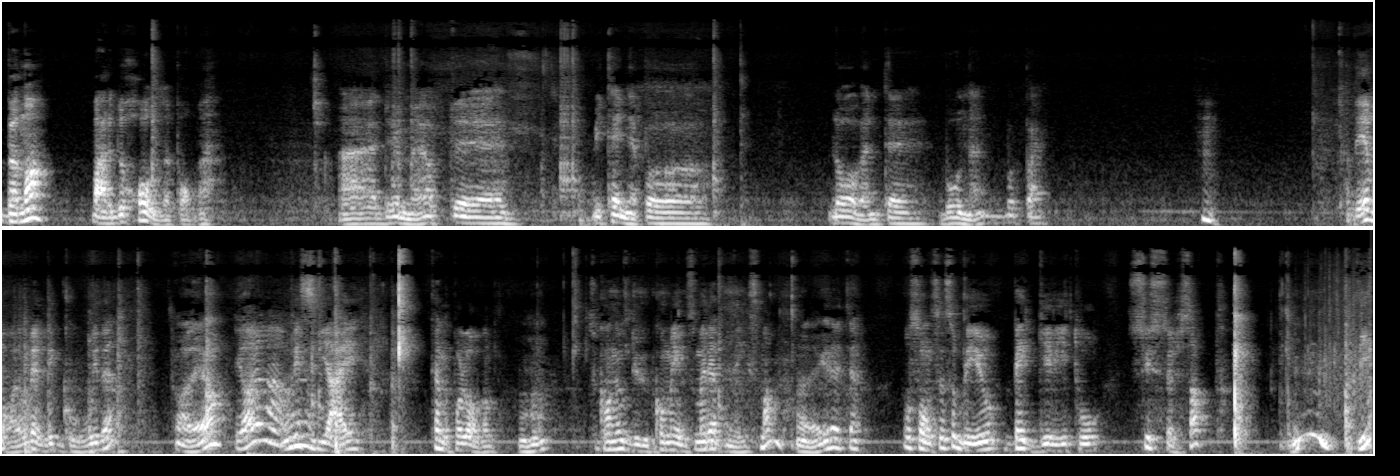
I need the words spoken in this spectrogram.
drømma? Hva er det du holder på med? Jeg drømmer at uh, vi tenner på låven til bonden bortpå her. Ja, Det var jo en veldig god idé. Var det, ja? Ja, ja. Hvis jeg tenner på låven, Mhm. så kan jo du komme inn som redningsmann. ja det er greit, ja. Og sånn sett så blir jo begge vi to sysselsatt. Vi?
